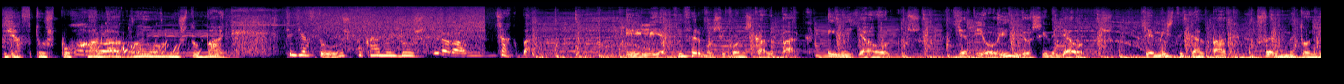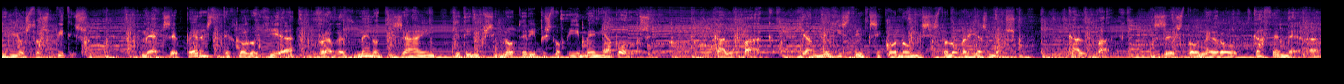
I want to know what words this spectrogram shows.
Για αυτούς που χαλαρώνουν στο μπάνιο. Και για αυτούς που κάνουν τους τσακμπα. Η ηλιακή θερμοσύφωνη Καλπάκ είναι για όλους. Γιατί ο ήλιος είναι για όλους. Και εμείς στην Καλπάκ φέρνουμε τον ήλιο στο σπίτι σου. Με αξεπέραστη τεχνολογία, βραβευμένο design και την υψηλότερη πιστοποιημένη απόδοση. Καλπάκ για μέγιστη εξοικονόμηση στο λογαριασμό σου. Καλπάκ. Ζεστό νερό κάθε μέρα.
